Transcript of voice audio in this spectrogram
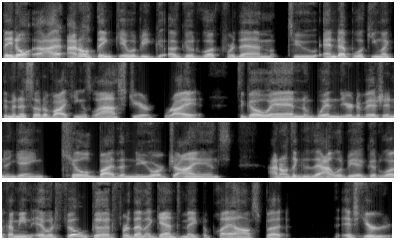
They don't. I, I don't think it would be a good look for them to end up looking like the Minnesota Vikings last year, right? To go in, win your division, and getting killed by the New York Giants. I don't think that would be a good look. I mean, it would feel good for them again to make the playoffs, but if you're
